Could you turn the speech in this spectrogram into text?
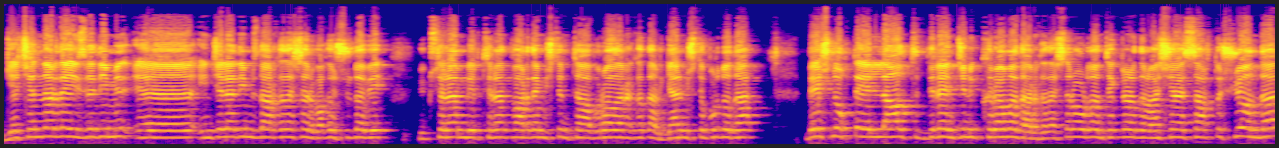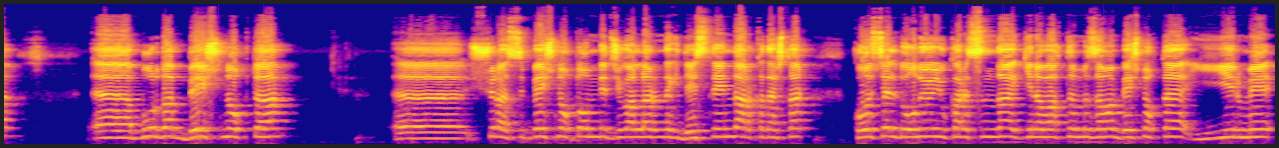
geçenlerde izlediğimiz e, incelediğimizde arkadaşlar bakın şurada bir yükselen bir trend var demiştim. Ta buralara kadar gelmişti. Burada da 5.56 direncini kıramadı arkadaşlar. Oradan tekrardan aşağıya sarktı şu anda e, burada 5. E, şurası 5.11 civarlarındaki desteğinde arkadaşlar. Konsolide oluyor yukarısında. Yine baktığımız zaman 5.20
